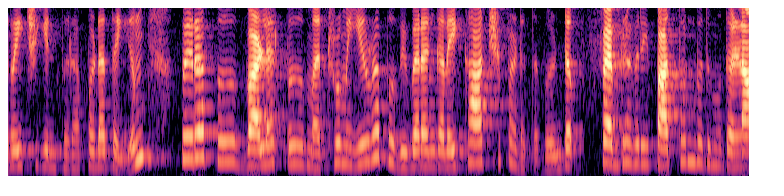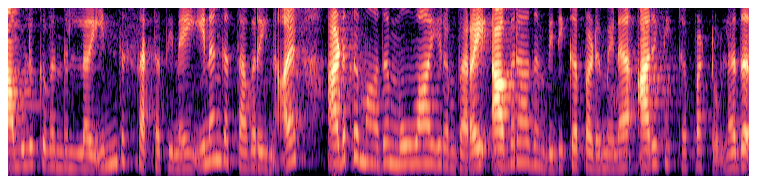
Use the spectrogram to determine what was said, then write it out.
இறைச்சியின் பிறப்பிடத்தையும் பிறப்பு வளர்ப்பு மற்றும் இழப்பு விவரங்களை காட்சிப்படுத்த வேண்டும். பிப்ரவரி பத்தொன்பது முதல் அமுலுக்கு வந்துள்ள இந்த சட்டத்தினை இணங்க தவறினால் அடுத்த மாதம் மூவாயிரம் வரை அபராதம் விதிக்கப்படும் என அறிவிக்கப்பட்டுள்ளது.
